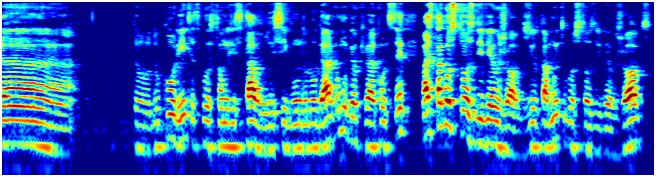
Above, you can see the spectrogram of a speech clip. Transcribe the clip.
uh, do, do Corinthians, estamos, estávamos em segundo lugar, vamos ver o que vai acontecer, mas está gostoso de ver os jogos, viu? Está muito gostoso de ver os jogos.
